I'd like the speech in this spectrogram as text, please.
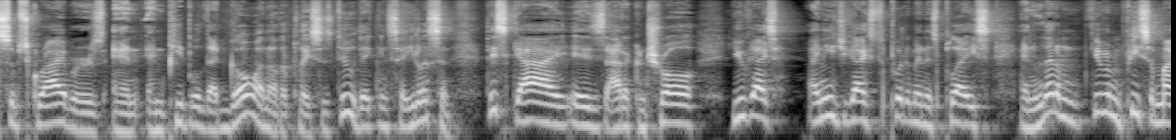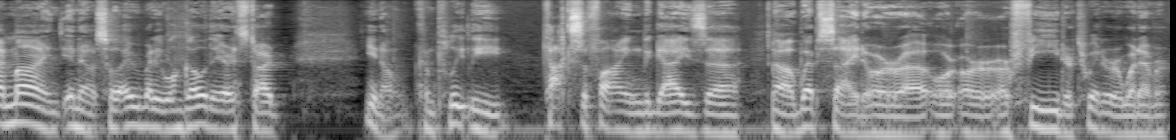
subscribers and, and people that go on other places do. They can say, listen, this guy is out of control. You guys, I need you guys to put him in his place and let him give him a piece of my mind, you know, so everybody will go there and start you know, completely toxifying the guy's uh, uh, website or, uh, or, or, or feed or Twitter or whatever.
